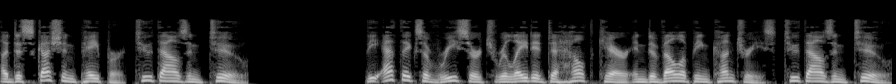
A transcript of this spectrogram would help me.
a discussion paper 2002. The Ethics of Research Related to Healthcare in Developing Countries 2002.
